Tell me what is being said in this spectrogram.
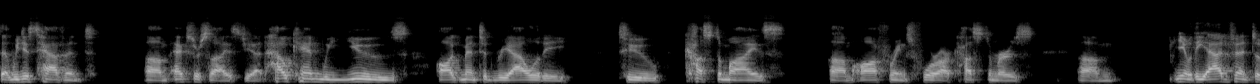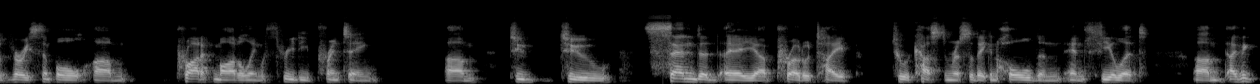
that we just haven't um, exercised yet. How can we use augmented reality to customize um, offerings for our customers? Um, you know, the advent of very simple um, product modeling with 3D printing um, to to send a, a, a, prototype to a customer so they can hold and, and feel it. Um, I think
